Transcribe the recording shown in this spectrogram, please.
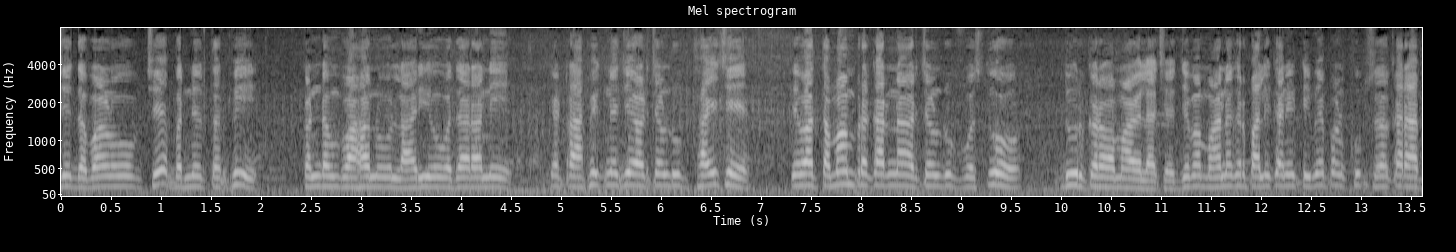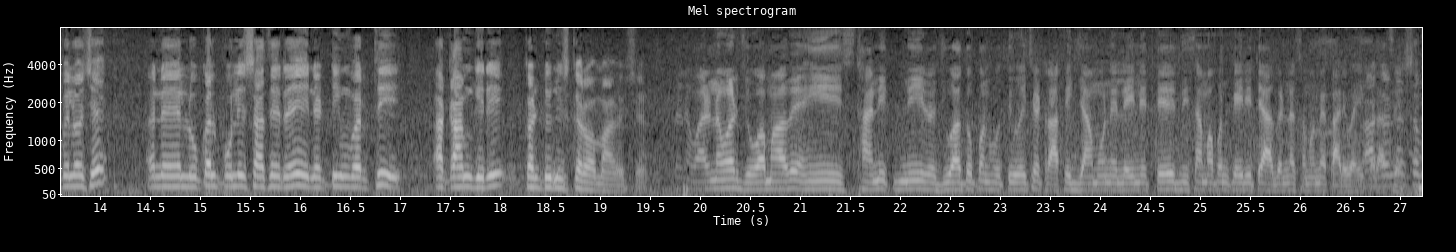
જે દબાણો છે બંને તરફી કંડમ વાહનો, લારીઓ વધારાની કે ટ્રાફિકને જે અડચણરૂપ થાય છે તેવા તમામ પ્રકારના અડચણરૂપ વસ્તુઓ દૂર કરવામાં આવેલા છે. જેમાં મહાનગરપાલિકાની ટીમે પણ ખૂબ સહકાર આપેલો છે અને લોકલ પોલીસ સાથે રહીને ટીમ વર્કથી આ કામગીરી કન્ટિન્યુઅસ કરવામાં આવે છે. અવારનવાર જોવામાં આવે. અહીં સ્થાનિકની રજૂઆતો પણ હોતી હોય છે, ટ્રાફિક જામોને લઈને. તે દિશામાં પણ કઈ રીતે આગળના સમયમાં કાર્યવાહી કરાશે?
